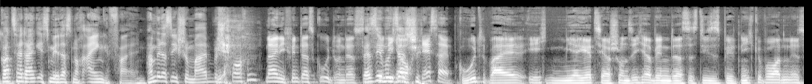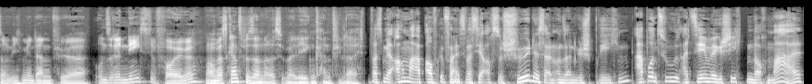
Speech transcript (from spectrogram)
Gott sei Dank ist mir das noch eingefallen. Haben wir das nicht schon mal besprochen? Nein, ich finde das gut. Und das, Das ist finde ich auch deshalb gut, weil ich mir jetzt ja schon sicher bin, dass es dieses Bild nicht geworden ist und ich mir dann für unsere nächste Folge noch was ganz Besonderes überlegen kann vielleicht. Was mir auch mal aufgefallen ist, was ja auch so schön ist an unseren Gesprächen. Ab und zu erzählen wir Geschichten nochmal,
